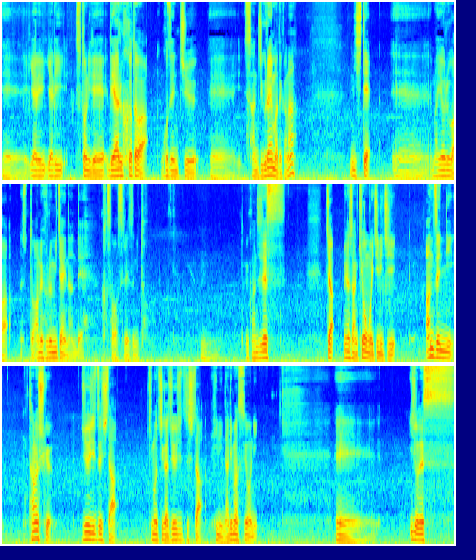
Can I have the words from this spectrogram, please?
えー、やりやり外に出出歩く方は午前中、えー、3時ぐらいまでかな？にして、えーまあ、夜はちょっと雨降るみたいなんで傘忘れずにと、うん、という感じです。じゃあ皆さん今日も一日安全に楽しく充実した気持ちが充実した日になりますように。えー以上です。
